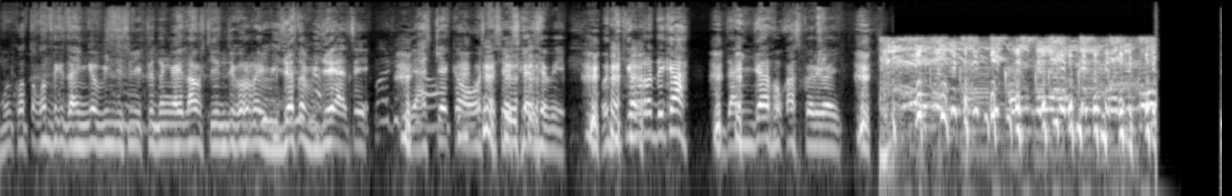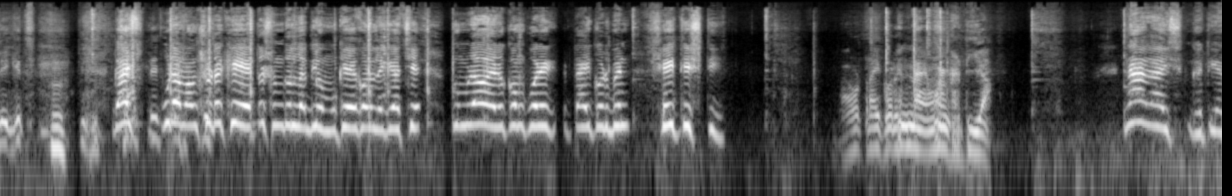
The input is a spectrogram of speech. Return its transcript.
মই কতক্ষণ থেকে জাহিঙ্গা বিনতেছি একটা জায়গায় এলাম চেঞ্জ করো নাই ভিজা তো ভিজে আছে। আজকে একটা অবস্থা শেষ হয়ে যাবে। ওদিকে দেখা জাহিঙ্গা ফোকাস করে ভাই। গাইস পুরো মাংসটা খেয়ে এত সুন্দর লাগল মুখে এখন লেগে আছে। তোমরাও এরকম করে ট্রাই করবেন সেই টেস্টি আরও ট্রাই করেন না এমন ঘাটিয়া। না গাইস ঘাটিয়ে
